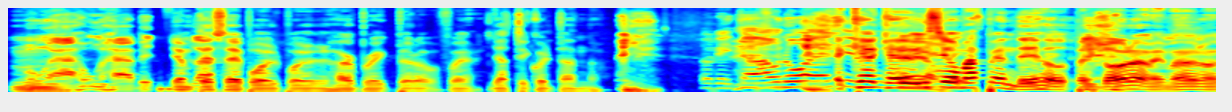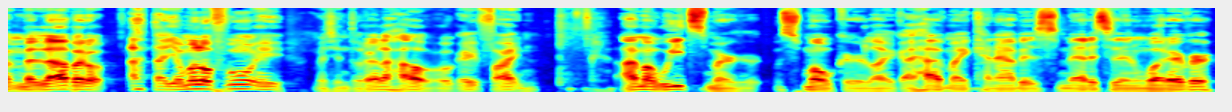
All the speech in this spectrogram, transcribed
Mm. un, un habit. Yo La- empecé por, por el heartbreak, pero fue, ya estoy cortando. Ok, cada uno va a decir Es que, un- que un vicio más pendejo, perdóname, mano, en verdad, pero hasta yo me lo fumo y me siento relajado, ok, fine. I'm a weed smoker, smoker, like I have my cannabis medicine, whatever,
